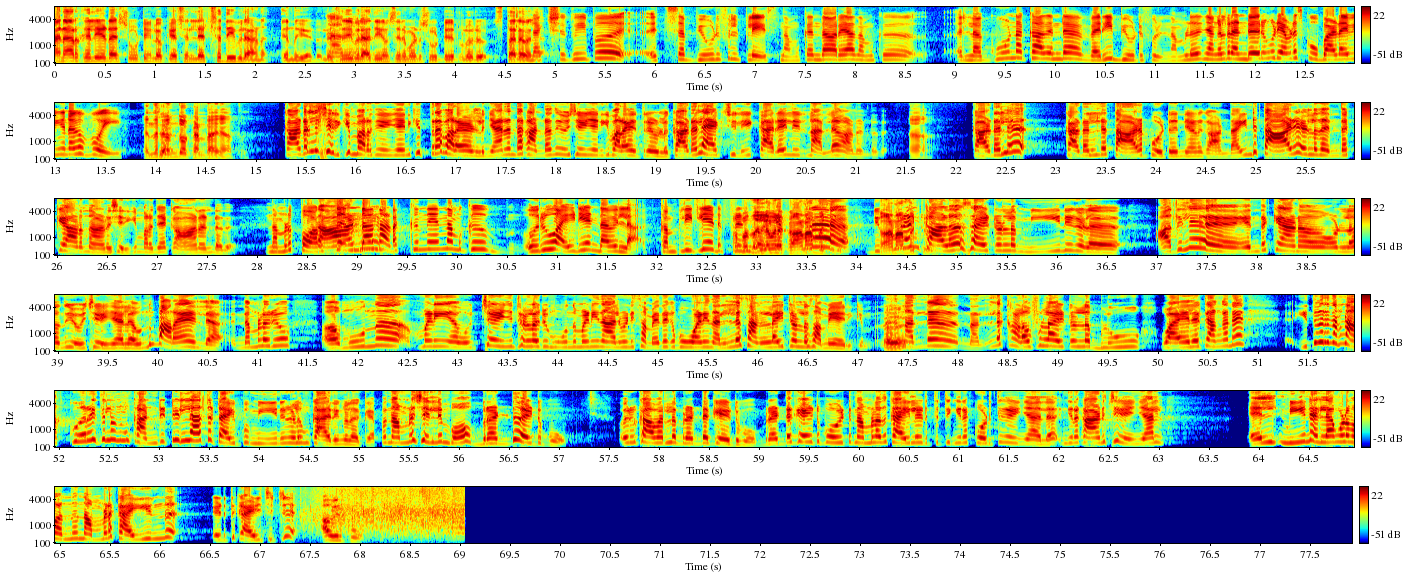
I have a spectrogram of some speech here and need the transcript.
അനാർക്കലിയുടെ shooting location ലക്ഷദ്വീപിലാണ് എന്ന് കേട്ടു. ലക്ഷദ്വീപിൽ അധികം സിനിമയുടെ ഷൂട്ട് ചെയ്തിട്ടുള്ള ഒരു സ്ഥലമല്ല. Lakshadweep it's a beautiful place നമുക്ക് എന്താ പറയാ നമുക്ക് ലഗൂണൊക്കെ അതിന്റെ വെരി ബ്യൂട്ടിഫുൾ നമ്മൾ ഞങ്ങൾ രണ്ടുപേരും കൂടി അവിടെ സ്കൂബ ഡൈവിങ്ങിനൊക്കെ പോയി. എന്നിട്ട് എന്തോ കണ്ട അതിനകത്ത്? കടൽ ശരിക്കും പറഞ്ഞു കഴിഞ്ഞാൽ എനിക്ക് ഇത്ര പറയാനുള്ളൂ. ഞാൻ എന്താ കണ്ടെന്ന് ചോദിച്ചു കഴിഞ്ഞാൽ എനിക്ക് പറയാൻ ഇത്രേ ഉള്ളൂ. കടൽ ആക്ച്വലി കരയിലിരുന്ന് അല്ല കാണേണ്ടത്. ആ. കടൽ കടലിന്റെ താഴെ പോയിട്ട് തന്നെയാണ് കാണേണ്ടത്. അതിന്റെ താഴെയുള്ളത് എന്തൊക്കെയാണെന്നാണ് ശരിക്കും പറഞ്ഞാൽ കാണേണ്ടത്. നമ്മൾ പുറത്ത് എന്താ നടക്കുന്നതെന്ന് നമുക്ക് ഒരു ഐഡിയ ഉണ്ടാവില്ല. കംപ്ലീറ്റ്ലി ഡിഫറെന്റ് നല്ലപോലെ കാണാൻ പറ്റും. കാണാൻ ഡിഫറെന്റ് പറ്റും. കളേഴ്സ് ആയിട്ടുള്ള മീനുകൾ. അതിൽ എന്തൊക്കെയാണ് ഉള്ളതെന്ന് ചോദിച്ചു കഴിഞ്ഞാൽ ഒന്നും പറയാനില്ല. നമ്മളൊരു മൂന്ന് മണി ഉച്ച കഴിഞ്ഞിട്ടുള്ള ഒരു മൂന്ന് മണി നാല് മണി സമയത്തൊക്കെ പോവുകയാണെങ്കിൽ നല്ല സൺലൈറ്റ് ഉള്ള സമയമായിരിക്കും. നല്ല നല്ല കളർഫുൾ ആയിട്ടുള്ള ബ്ലൂ വയലറ്റ് അങ്ങനെ ഇതുവരെ നമ്മൾ അക്വേറിയത്തിലൊന്നും കണ്ടിട്ടില്ലാത്ത ടൈപ്പ് മീനുകളും കാര്യങ്ങളൊക്കെ. അപ്പൊ നമ്മൾ ചെല്ലുമ്പോൾ ബ്രെഡുമായിട്ട് പോകും ഒരു കവറിൽ ബ്രെഡൊക്കെ ആയിട്ട് പോകും ബ്രെഡൊക്കെ ആയിട്ട് പോയിട്ട് നമ്മളത് കയ്യിലെടുത്തിട്ട് ഇങ്ങനെ കൊടുത്തു കഴിഞ്ഞാൽ ഇങ്ങനെ കാണിച്ചു കഴിഞ്ഞാൽ എൽ മീനെല്ലാം കൂടെ വന്ന് നമ്മുടെ കയ്യിൽ നിന്ന് എടുത്ത് കഴിച്ചിട്ട് അവർ പോകും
